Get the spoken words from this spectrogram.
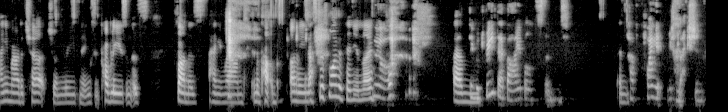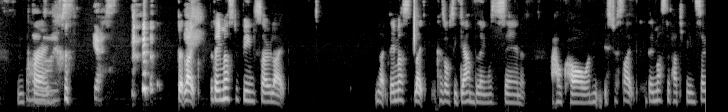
hanging around a church on your evenings. It probably isn't as fun as hanging around in a pub. I mean, that's just my opinion, though. no. Um, They would read their Bibles and and, have quiet reflection and pray. yes. but like they must have been so like like they must like because obviously gambling was a sin and alcohol and it's just like they must have had to been so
